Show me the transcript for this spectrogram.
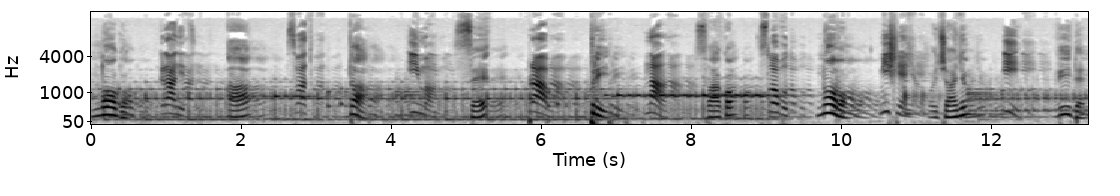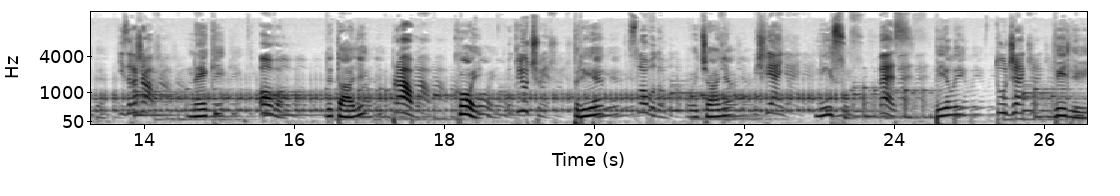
mnogo, granice. A svatko? Da. Ima. Se. Pravo. Pri. Na. Svakom. Slobodu. Novom. Mišljenja. Povećanju i. Vide. Izražavanja. neki. Ovo. Detalji. Pravo. Koji. Uključuje prije. Slobodu. Povećanja mišljenja. Nisu. Bez. Bili. Tuđeg vidljivi.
